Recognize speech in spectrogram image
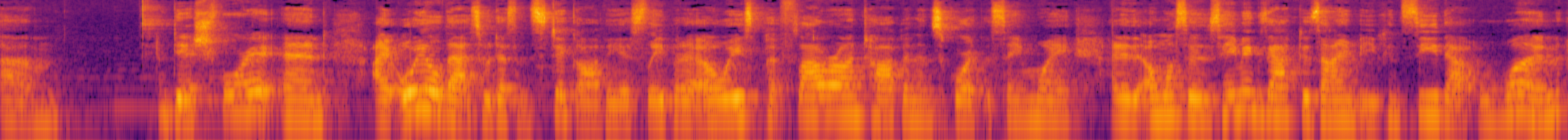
um, dish for it and I oil that so it doesn't stick obviously but I always put flour on top and then score it the same way. I did almost the same exact design but you can see that one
